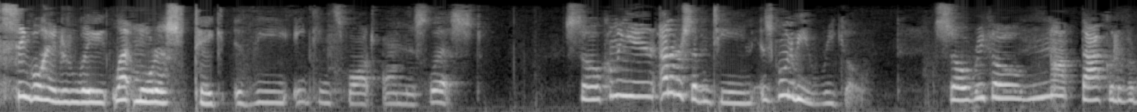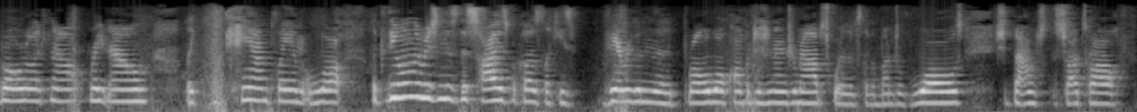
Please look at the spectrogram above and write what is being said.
single-handedly let Mortis take the 18th spot on this list. So coming in at number 17 is going to be Rico. So Rico, not that good of a brawler like now, right now. Like you can play him a lot. Like the only reason is this high is because like he's very good in the brawl ball competition entry maps where there's like a bunch of walls, just bounce the shots off.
